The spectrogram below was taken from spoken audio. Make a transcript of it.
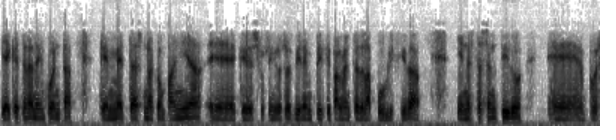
y hay que tener en cuenta que Meta es una compañía eh, que sus ingresos vienen principalmente de la publicidad y en este sentido eh, pues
